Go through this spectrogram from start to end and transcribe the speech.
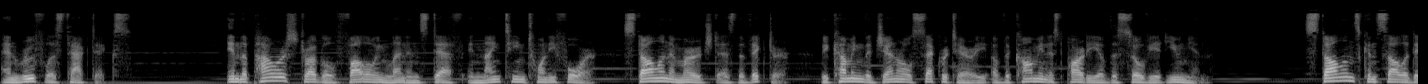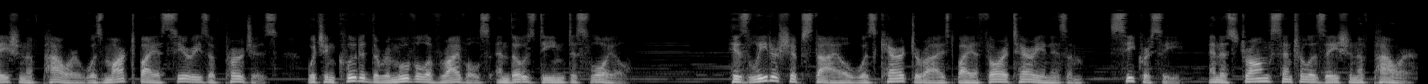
and ruthless tactics. In the power struggle following Lenin's death in 1924, Stalin emerged as the victor, becoming the General Secretary of the Communist Party of the Soviet Union. Stalin's consolidation of power was marked by a series of purges, which included the removal of rivals and those deemed disloyal. His leadership style was characterized by authoritarianism, secrecy, and a strong centralization of power.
